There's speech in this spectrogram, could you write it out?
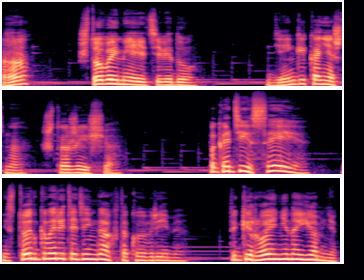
«А? Что вы имеете в виду?» «Деньги, конечно. Что же еще?» «Погоди, Сэя, не стоит говорить о деньгах в такое время. Ты герой, а не наемник».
